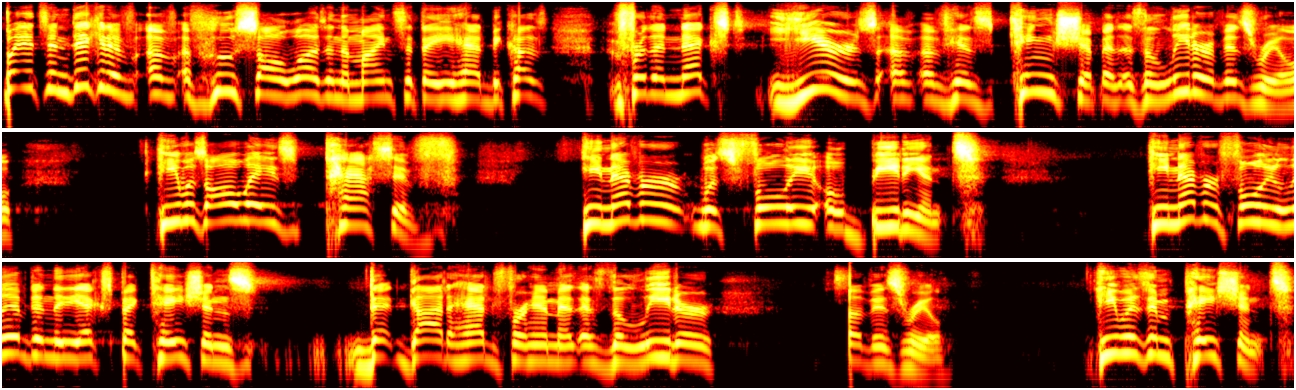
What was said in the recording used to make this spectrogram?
But it's indicative of, of who Saul was and the mindset that he had because for the next years of, of his kingship as, as the leader of Israel, he was always passive. He never was fully obedient. He never fully lived in the expectations that God had for him as, as the leader of Israel. He was impatient.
